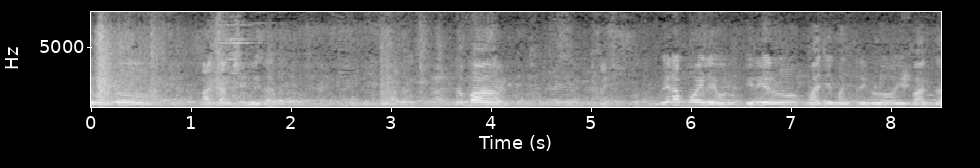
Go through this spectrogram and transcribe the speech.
ಇವತ್ತು ಆಕಾಂಕ್ಷಿಗಳಿದ್ದಾರೆ ನಮ್ಮ ವೀರಪ್ಪ ಮೊಯ್ಲಿ ಅವರು, ಹಿರಿಯರು, ಮಾಜಿ ಮಂತ್ರಿಗಳು, ಈ ಭಾಗದ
